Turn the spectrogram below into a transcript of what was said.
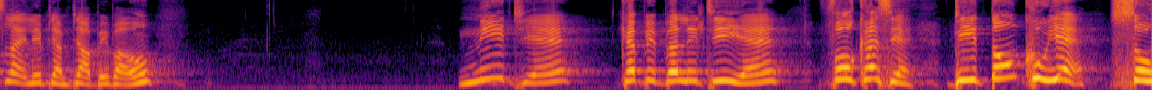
slide လေးပြန်ပြပေးပါဦး need ရဲ့ capability ရဲ့ focus ရဲ့ဒီ၃ခုရဲ့စုံ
